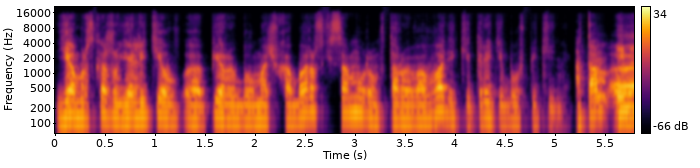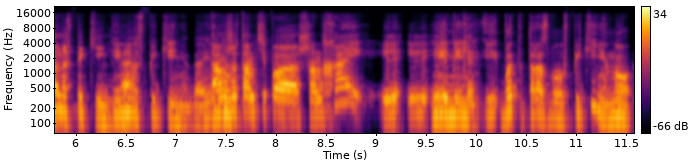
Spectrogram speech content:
Я вам расскажу, я летел, э, первый был матч в Хабаровске с Амуром, второй в Авадике, третий был в Пекине. А там... э, Именно в Пекине, да? Именно в Пекине, да. И, Там ну, же там типа Шанхай или, или, или не- не- Пекин? не, И в этот раз был в Пекине, но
